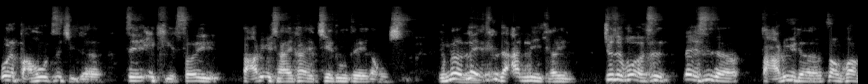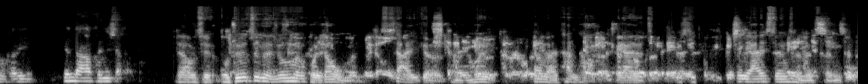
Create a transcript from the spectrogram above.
为了保护自己的这些议题，所以法律才开始介入这些东西。有没有类似的案例可以，就是或者是类似的法律的状况可以跟大家分享？了解，我觉得这个就会回到我们下一个可能会要来探讨的 AI 的，就是 AI 生成的成果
